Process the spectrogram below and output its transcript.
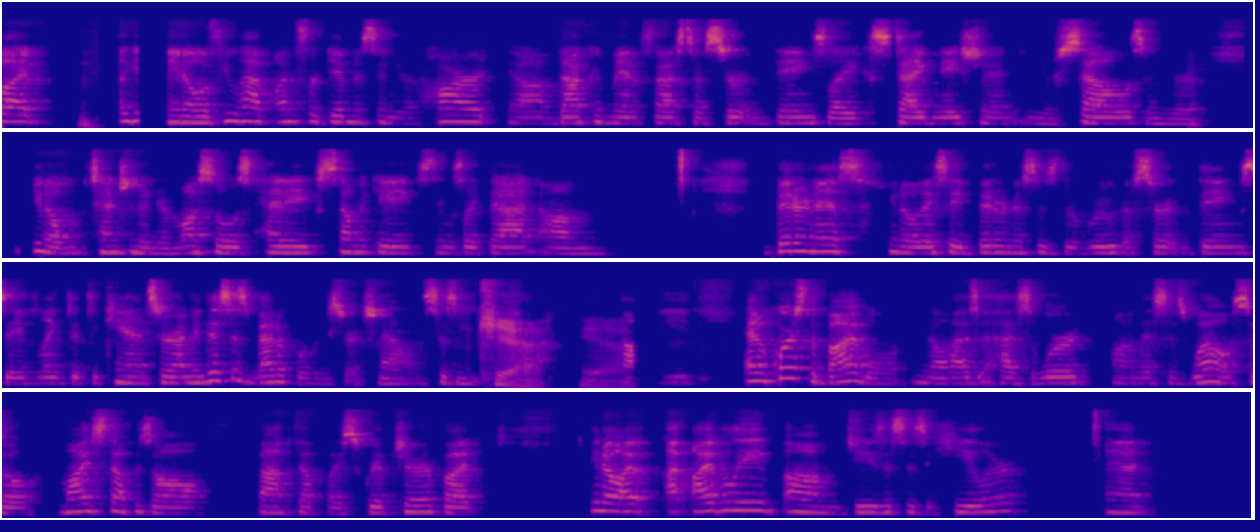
But hmm. again, you know, if you have unforgiveness in your heart, um, that could manifest as certain things like stagnation in your cells and your, you know, tension in your muscles, headaches, stomach aches, things like that. Um, bitterness, you know, they say bitterness is the root of certain things. They've linked it to cancer. I mean, this is medical research now. This isn't. Yeah, yeah. And of course, the Bible, you know, has has a word on this as well. So my stuff is all backed up by scripture, but you know, I, I believe um, Jesus is a healer and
